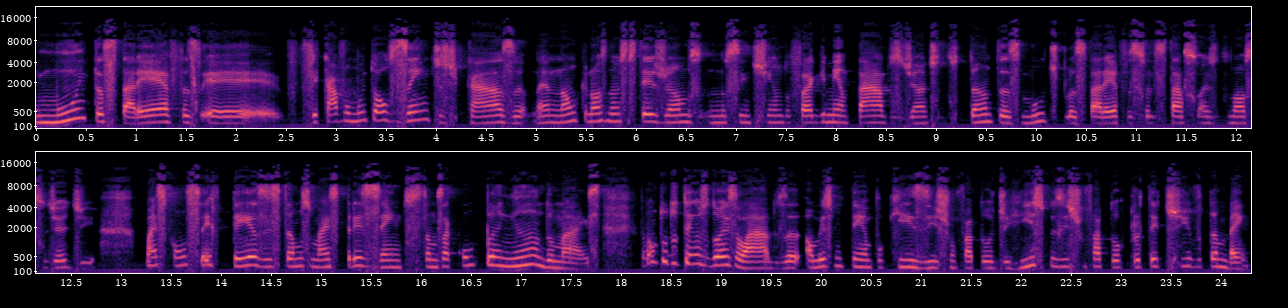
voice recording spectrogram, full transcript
em muitas tarefas, é, ficavam muito ausentes de casa, né? não que nós não estejamos nos sentindo fragmentados diante de tantas múltiplas tarefas, solicitações do nosso dia a dia, mas com certeza estamos mais presentes, estamos acompanhando mais. Então tudo tem os dois lados, ao mesmo tempo que existe um fator de risco, existe um fator protetivo também.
